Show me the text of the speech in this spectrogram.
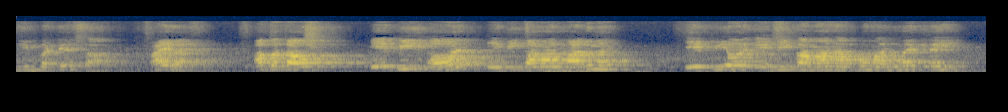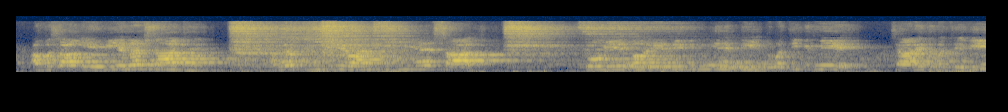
तीन बटे सात। आएगा। अब बताओ ए पी और ए बी का मान मालूम है? ए पी और ए बी का मान आपको मालूम है कि नहीं? अब बताओ ए बी अगर सात है, अगर पूरी ये वाली कितनी है? सात। तो ये और ए बी कितनी है? तीन। तो बची कितनी है? चार है तो बचेगी।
